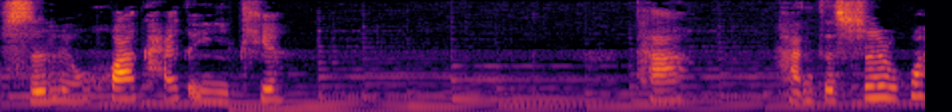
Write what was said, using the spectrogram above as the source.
石榴花开的一天，他含着失望。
